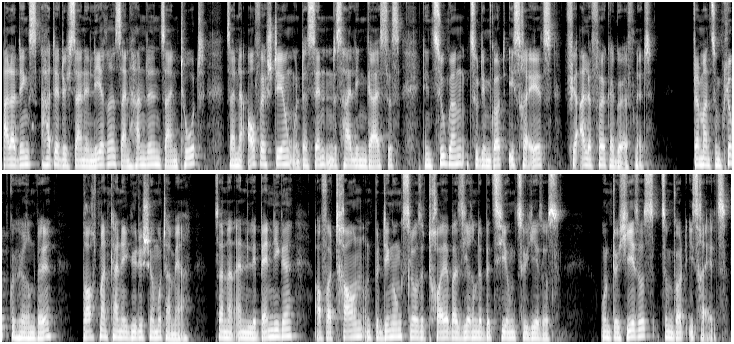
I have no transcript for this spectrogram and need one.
Allerdings hat er durch seine Lehre, sein Handeln, seinen Tod, seine Auferstehung und das Senden des Heiligen Geistes den Zugang zu dem Gott Israels für alle Völker geöffnet. Wenn man zum Club gehören will, braucht man keine jüdische Mutter mehr, sondern eine lebendige, auf Vertrauen und bedingungslose Treue basierende Beziehung zu Jesus und durch Jesus zum Gott Israels.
